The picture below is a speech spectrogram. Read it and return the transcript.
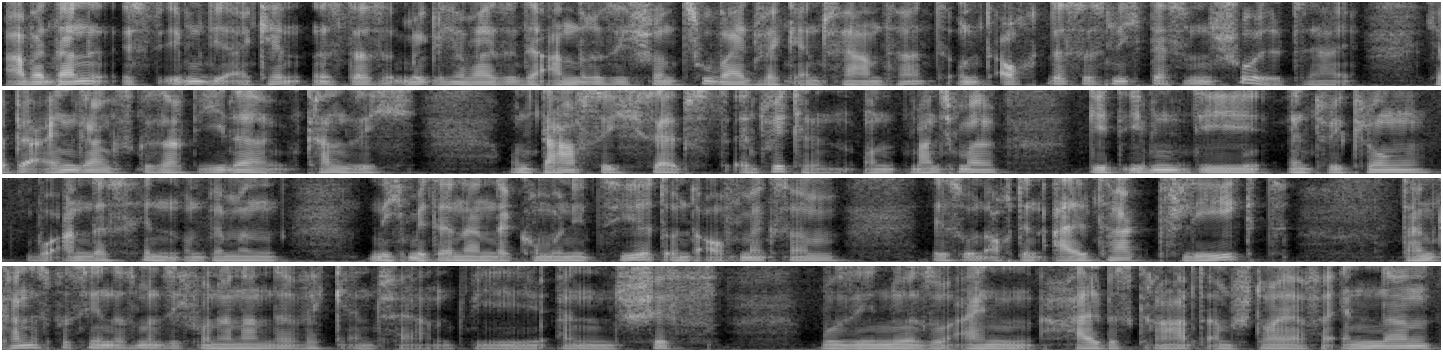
Aber dann ist eben die Erkenntnis, dass möglicherweise der andere sich schon zu weit weg entfernt hat. Und auch das ist nicht dessen Schuld. Ja, ich habe ja eingangs gesagt, jeder kann sich und darf sich selbst entwickeln. Und manchmal geht eben die Entwicklung woanders hin. Und wenn man nicht miteinander kommuniziert und aufmerksam ist und auch den Alltag pflegt, dann kann es passieren, dass man sich voneinander weg entfernt, wie ein Schiff wo sie nur so ein halbes Grad am Steuer verändern.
